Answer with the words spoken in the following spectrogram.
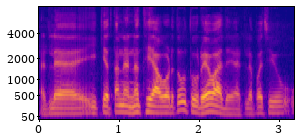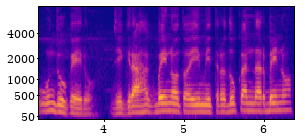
એટલે એ કે તને નથી આવડતું, તું રહેવા દે. એટલે પછી ઊંધું કર્યું. જે ગ્રાહક બન્યો તો એ મિત્ર દુકાનદાર બન્યો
